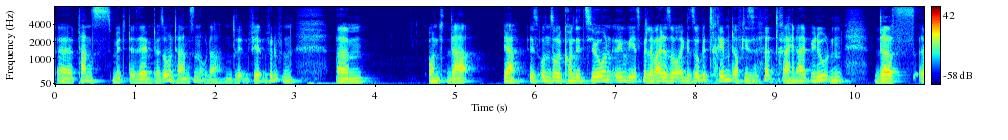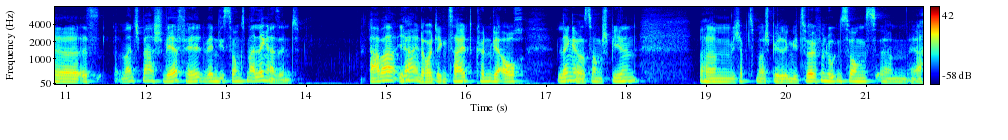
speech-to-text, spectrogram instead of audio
äh, Tanz mit derselben Person tanzen oder einen dritten, vierten, fünften. Ähm, und da ja, ist unsere Kondition irgendwie jetzt mittlerweile so, so getrimmt auf diese dreieinhalb Minuten, dass äh, es manchmal schwerfällt, wenn die Songs mal länger sind. Aber ja, in der heutigen Zeit können wir auch längere Songs spielen. Ähm, ich habe zum Beispiel irgendwie zwölf Minuten Songs, ähm, ja,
